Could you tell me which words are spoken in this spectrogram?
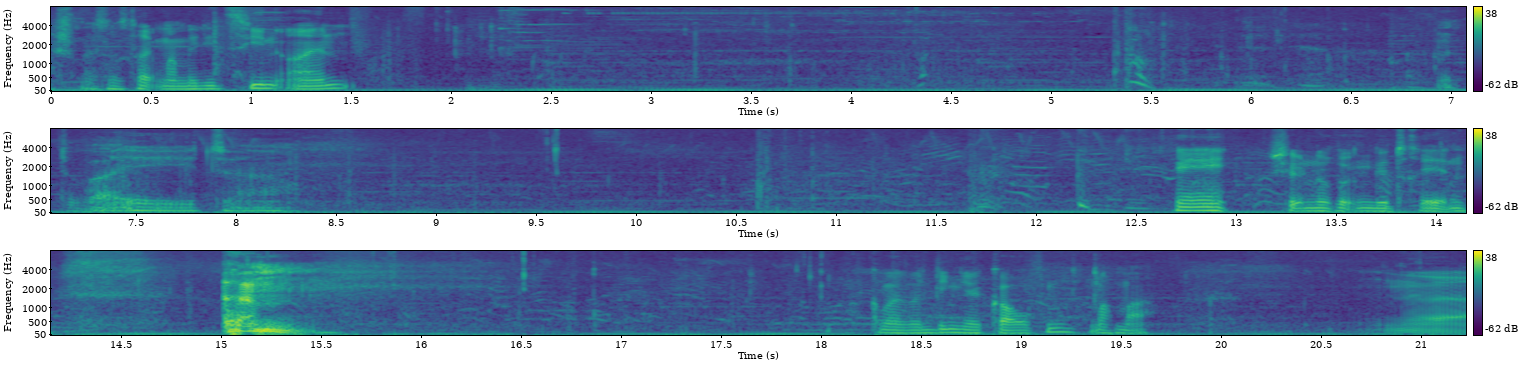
Schmeißen uns direkt mal Medizin ein. Und weiter. schön in den Rücken getreten. Kann man so ein Ding hier kaufen? Mach mal. Ja.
